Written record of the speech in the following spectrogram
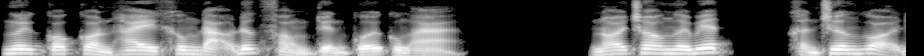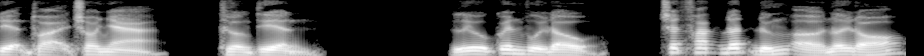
ngươi có còn hay không đạo đức phòng tuyến cuối cùng à? Nói cho ngươi biết, khẩn trương gọi điện thoại cho nhà, thường tiền. Lưu Quyên vùi đầu, chất phác đất đứng ở nơi đó,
